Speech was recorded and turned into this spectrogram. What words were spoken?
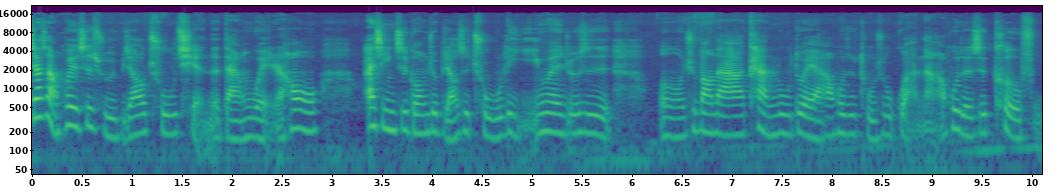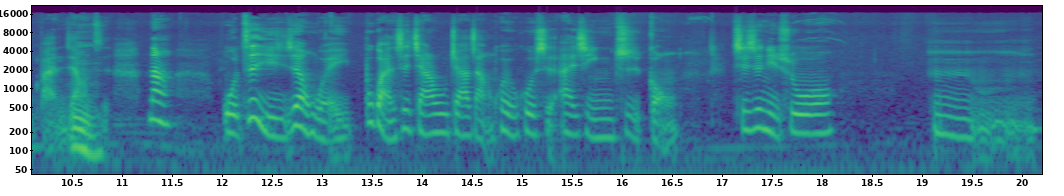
家长会是属于比较出钱的单位，然后爱心志工就比较是出力，因为就是嗯、呃、去帮大家看路队啊，或者图书馆啊，或者是客服班这样子。嗯、那我自己认为，不管是加入家长会或是爱心志工，其实你说。嗯，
